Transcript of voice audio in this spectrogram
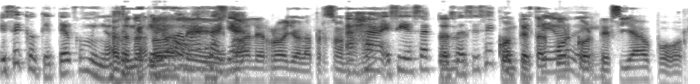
ese coqueteo como O sea, inocente, no, que no darle, más allá. no darle rollo a la persona, ¿no? Ajá, sí, exacto, o sea, es ese Contestar por de- cortesía o por,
